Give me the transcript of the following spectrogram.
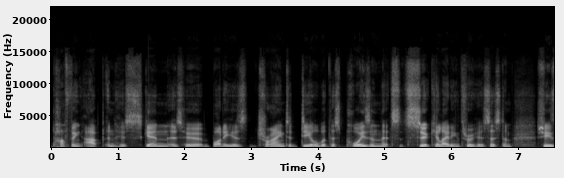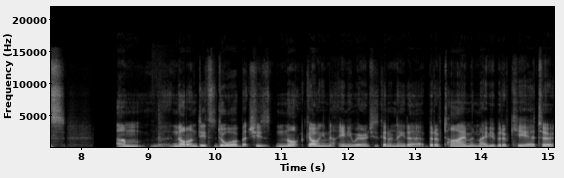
puffing up in her skin as her body is trying to deal with this poison that's circulating through her system. She's um, not on death's door, but she's not going anywhere, and she's going to need a bit of time and maybe a bit of care to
